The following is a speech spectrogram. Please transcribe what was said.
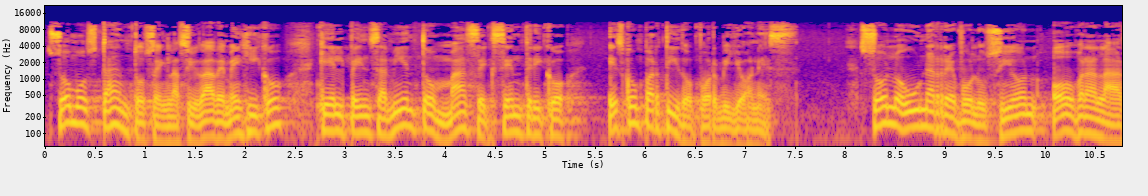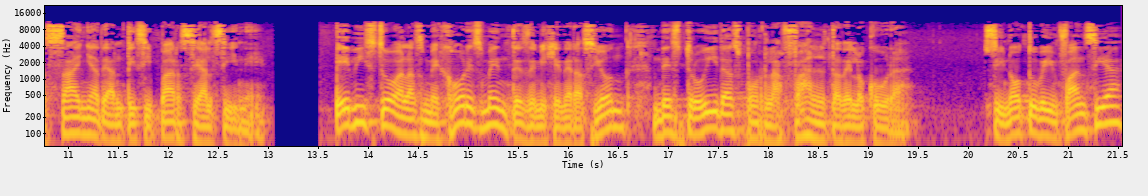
Somos tantos en la Ciudad de México que el pensamiento más excéntrico es compartido por millones. Solo una revolución obra la hazaña de anticiparse al cine. He visto a las mejores mentes de mi generación destruidas por la falta de locura. Si no tuve infancia,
